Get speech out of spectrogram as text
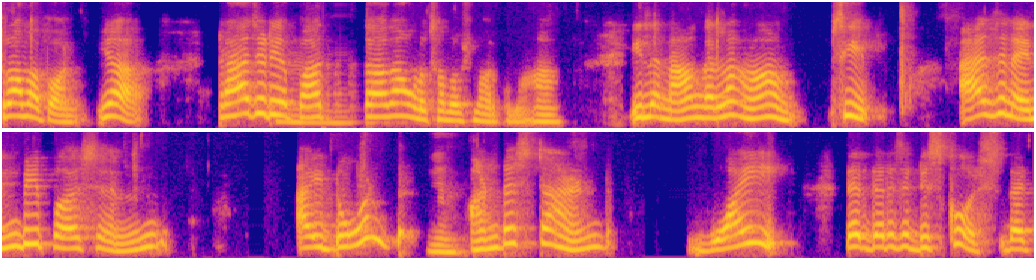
ட்ராமா பான் யா ட்ராஜடியை பார்த்தாதான் உங்களுக்கு சந்தோஷமா இருக்குமா? இல்ல நாங்கெல்லாம் cis as an NB person I don't understand why there there is a discourse that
